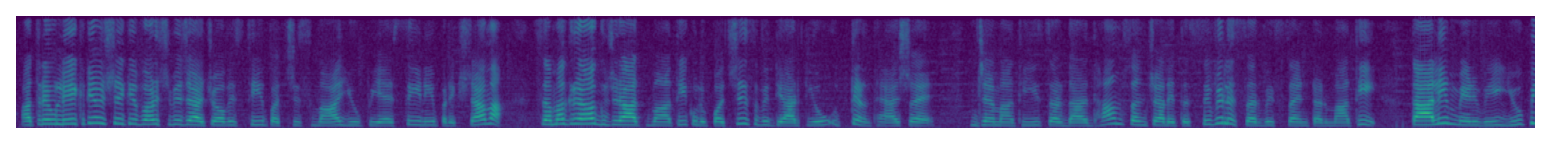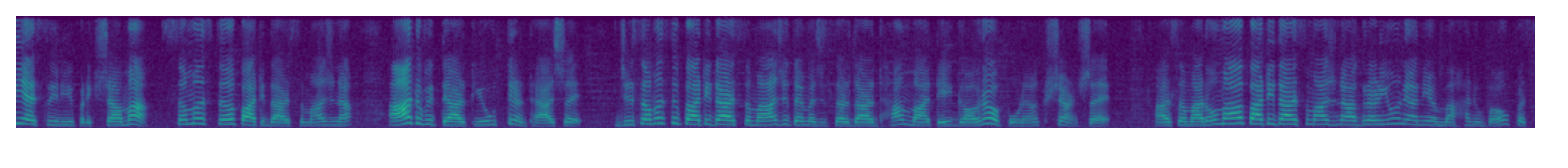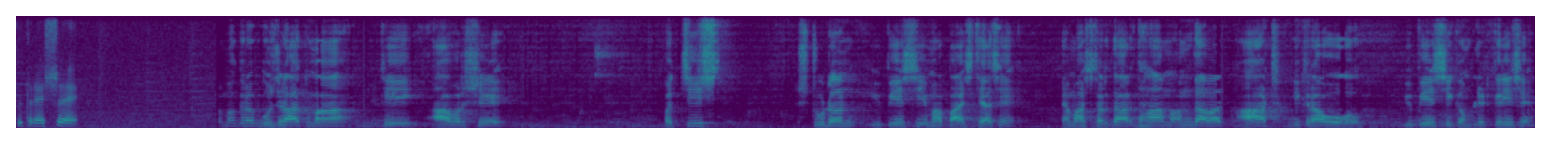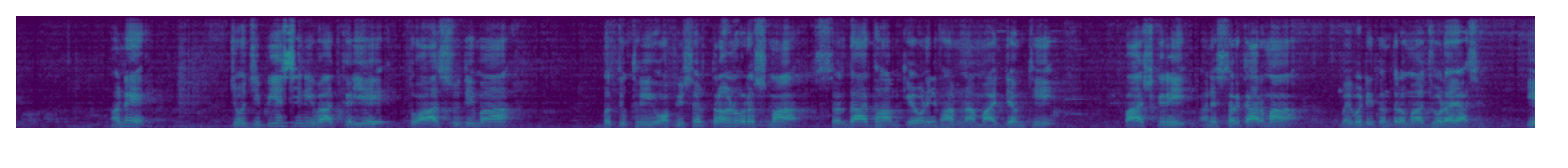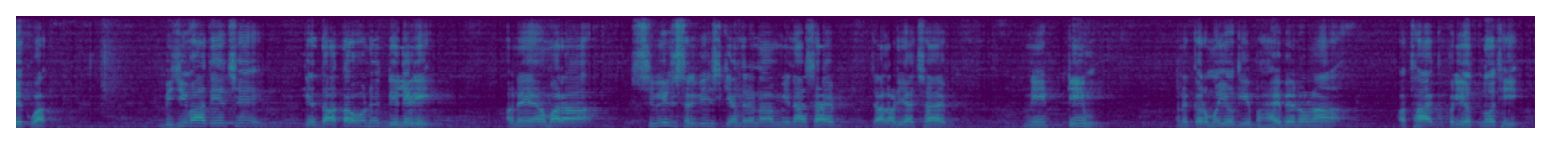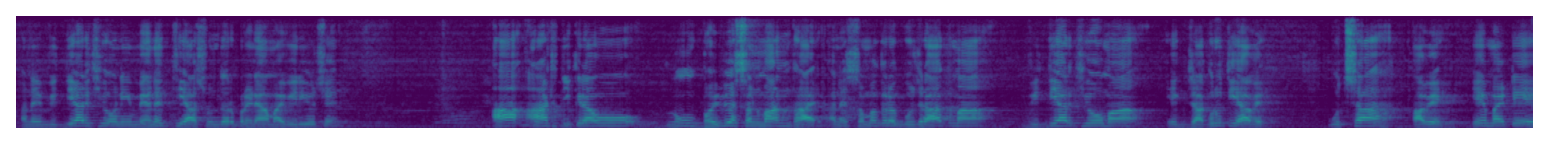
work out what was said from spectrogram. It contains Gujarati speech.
અત્રે ઉલ્લેખનીય છે કે વર્ષ બે હજાર ચોવીસથી પચીસમાં યુપીએસસીની પરીક્ષામાં સમગ્ર ગુજરાતમાંથી કુલ પચીસ વિદ્યાર્થીઓ ઉત્તીર્ણ થયા છે. જેમાંથી સરદારધામ સંચાલિત સિવિલ સર્વિસ સેન્ટરમાંથી તાલીમ મેળવી યુપીએસસીની પરીક્ષામાં સમસ્ત પાટીદાર સમાજના આઠ વિદ્યાર્થીઓ ઉત્તીર્ણ થયા છે. જે સમસ્ત પાટીદાર સમાજ તેમજ સરદારધામ માટે ગૌરવપૂર્ણ ક્ષણ છે. આ સમારોહમાં પાટીદાર સમાજના અગ્રણીઓ અને અન્ય મહાનુભાવ ઉપસ્થિત રહેશે. સમગ્ર ગુજરાતમાંથી આ વર્ષે પચીસ સ્ટુડન્ટ યુપીએસસીમાં પાસ થયા છે. એમાં સરદાર ધામ અમદાવાદ આઠ દીકરાઓ યુપીએસસી કમ્પ્લીટ કરી છે. અને જો જીપીએસસીની વાત કરીએ તો આજ સુધીમાં બત્રીસ થ્રી ઓફિસર ત્રણ વર્ષમાં સરદાર ધામ કેવણી ધામના માધ્યમથી પાસ કરી અને સરકારમાં વહીવટીતંત્રમાં જોડાયા છે. એક વાત. બીજી વાત એ છે કે દાતાઓને દિલેરી અને અમારા સિવિલ સર્વિસ કેન્દ્રના મીના સાહેબ જાલાડિયા સાહેબની ટીમ અને કર્મયોગી ભાઈ બહેનોના અથાગ પ્રયત્નોથી અને વિદ્યાર્થીઓની મહેનતથી આ સુંદર પરિણામ આવી રહ્યું છે. આ આઠ દીકરાઓનું ભવ્ય સન્માન થાય અને સમગ્ર ગુજરાતમાં વિદ્યાર્થીઓમાં એક જાગૃતિ આવે, ઉત્સાહ આવે એ માટે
